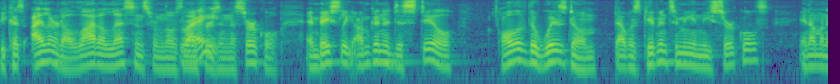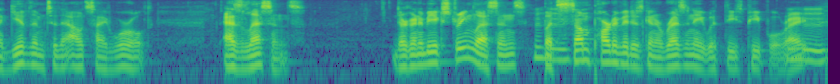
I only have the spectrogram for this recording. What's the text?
because I learned a lot of lessons from those lifers in the circle. And basically, I'm going to distill all of the wisdom that was given to me in these circles and I'm going to give them to the outside world as lessons. They're going to be extreme lessons, but mm-hmm. some part of it is going to resonate with these people, right? Mm-hmm.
